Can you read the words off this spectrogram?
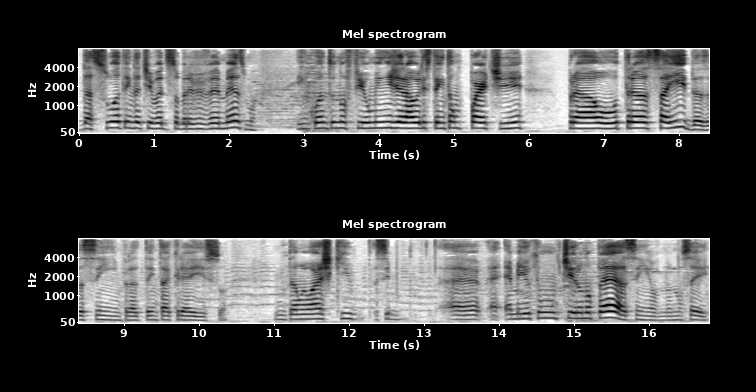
da sua tentativa de sobreviver mesmo. Enquanto no filme, em geral, eles tentam partir pra outras saídas, assim, pra tentar criar isso. Então eu acho que se, é, é, é meio que um tiro no pé, assim, eu n- não sei.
